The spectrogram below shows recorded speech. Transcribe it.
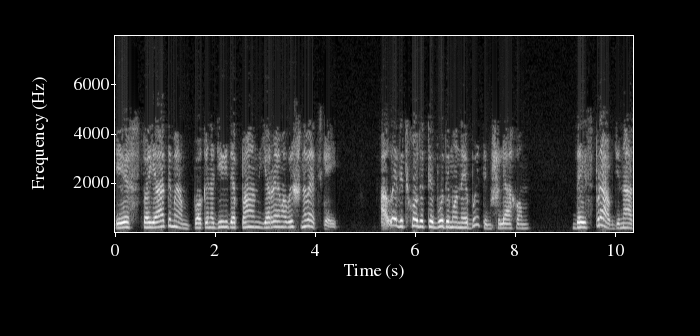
І стоятимем, поки надійде пан Ярема Вишневецький. Але відходити будемо не битим шляхом, де й справді нас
